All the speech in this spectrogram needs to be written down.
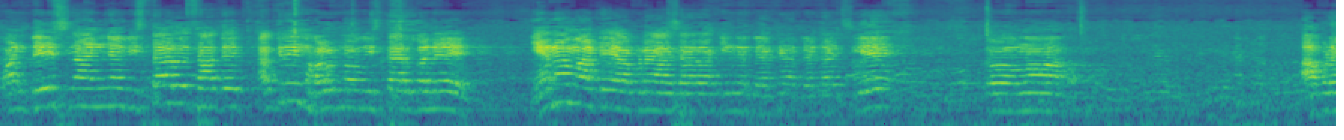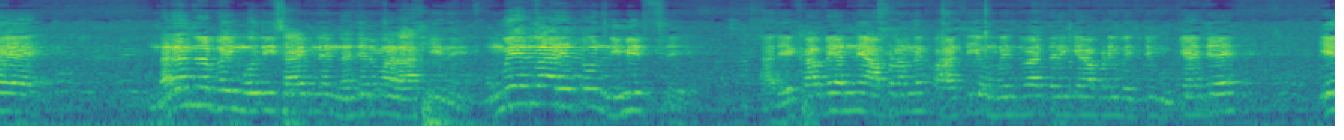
પણ દેશના અન્ય વિસ્તારો સાથે અગ્રીમ હળનો વિસ્તાર બને. એના માટે આપણે આશા રાખીને બેઠા બેઠા છીએ. તો આમાં આપણે નરેન્દ્રભાઈ મોદી સાહેબને નજરમાં રાખીને ઉમેદવાર એ તો નિમિત્ત છે. આ રેખાબેન ને આપણને પાર્ટી ઉમેદવાર તરીકે આપણી વચ્ચે મૂક્યા છે. એ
